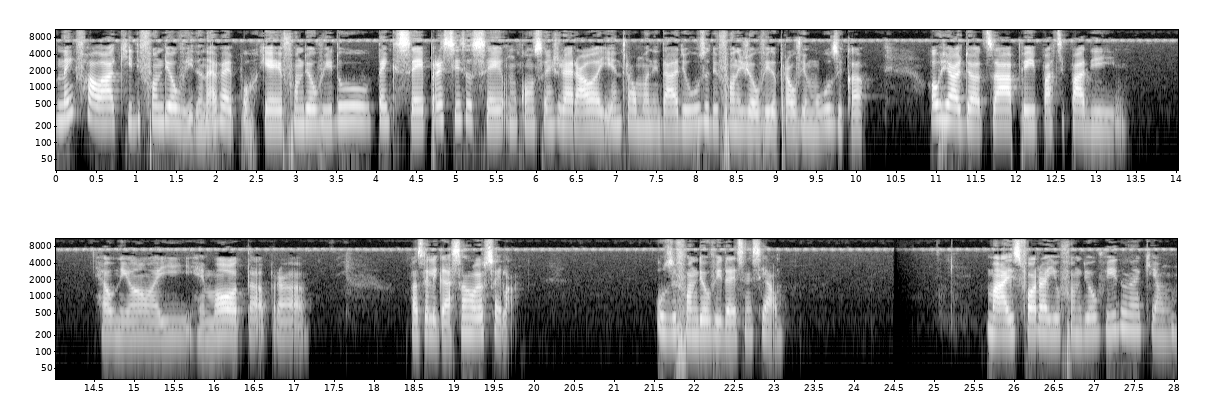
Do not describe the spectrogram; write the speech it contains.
nem falar aqui de fone de ouvido, né, velho? Porque fone de ouvido tem que ser, precisa ser um consenso geral aí entre a humanidade, o uso de fone de ouvido para ouvir música, ouvir áudio WhatsApp, participar de reunião aí remota para fazer ligação, eu sei lá. Use fone de ouvido é essencial. Mas fora aí o fone de ouvido, né, que é um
